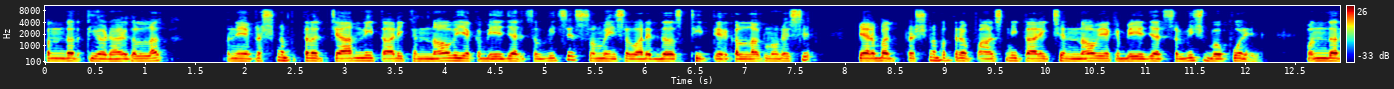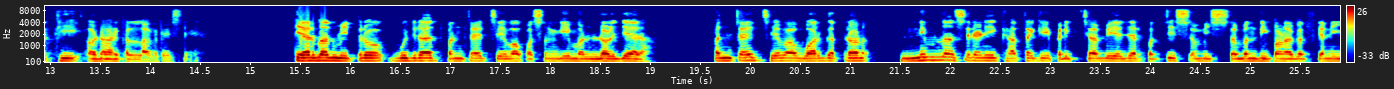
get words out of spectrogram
પંદરથી અઢાર કલાક. અને પ્રશ્નપત્ર ચારની તારીખ નવ એક બે હજાર છવ્વીસ છે, સમય સવારે દસથી તેર કલાકનો રહેશે. ત્યારબાદ પ્રશ્નપત્ર પાંચની તારીખ છે નવ એક બે હજાર છવ્વીસ, બપોરે પંદરથી અઢાર કલાક રહેશે. ત્યારબાદ મિત્રો, ગુજરાત પંચાયત સેવા પસંદગી મંડળ દ્વારા પંચાયત સેવા વર્ગ ત્રણ નિમ્ન શ્રેણી ખાતાકી પરીક્ષા બે હજાર પચીસ છવ્વીસ સંબંધી પણ અગત્યની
